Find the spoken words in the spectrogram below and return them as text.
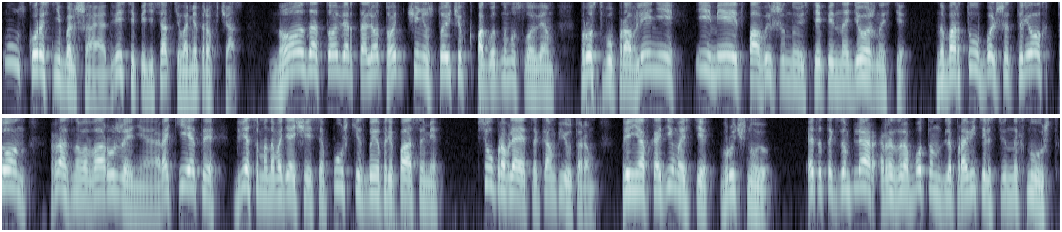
Ну, скорость небольшая, 250 км в час. Но зато вертолет очень устойчив к погодным условиям, прост в управлении и имеет повышенную степень надежности. На борту больше трех тонн разного вооружения, ракеты, две самонаводящиеся пушки с боеприпасами. Все управляется компьютером, при необходимости вручную. Этот экземпляр разработан для правительственных нужд.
